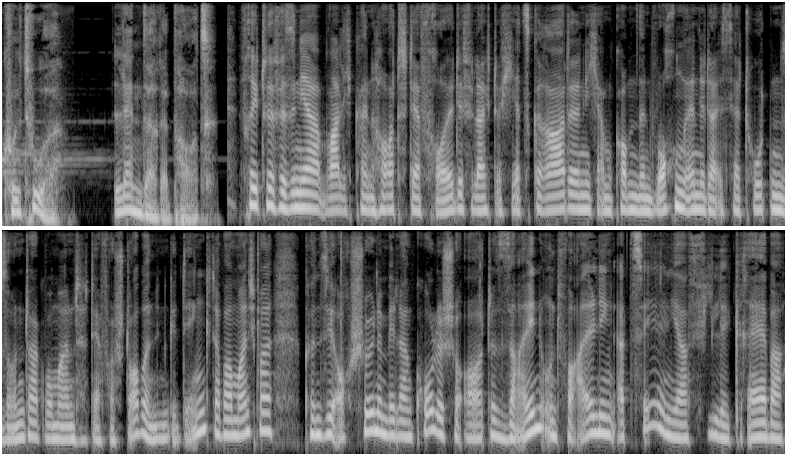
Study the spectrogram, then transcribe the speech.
Kultur. Länderreport. Friedhöfe sind ja wahrlich kein Hort der Freude, vielleicht euch jetzt gerade, nicht am kommenden Wochenende, da ist ja Totensonntag, wo man der Verstorbenen gedenkt, aber manchmal können sie auch schöne melancholische Orte sein. Und vor allen Dingen erzählen ja viele Gräber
